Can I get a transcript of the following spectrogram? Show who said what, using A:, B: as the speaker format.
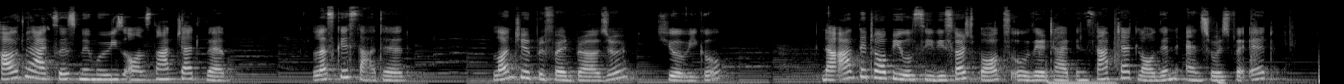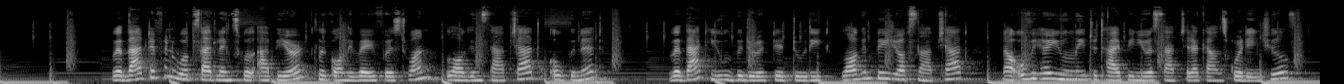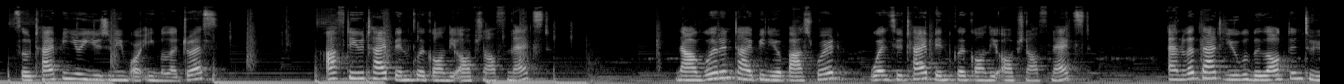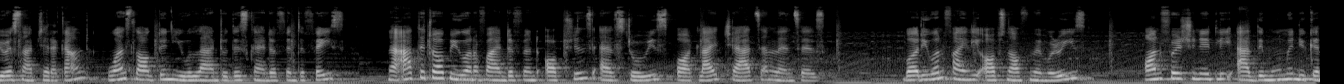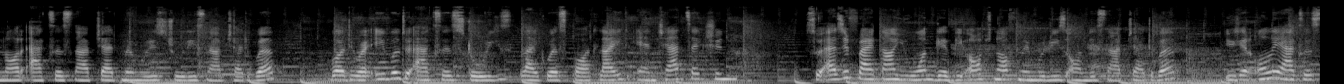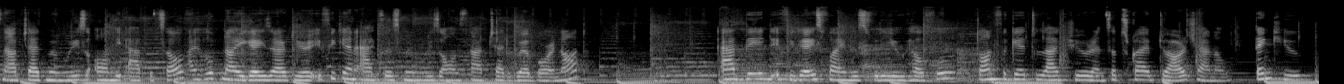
A: How to access memories on Snapchat web. Let's get started. Launch your preferred browser. Here we go. Now at the top you will see the search box. Over there type in Snapchat login and search for it. With that different website links will appear. Click on the very first one, login Snapchat, open it. With that you will be directed to the login page of Snapchat. Now over here you will need to type in your Snapchat account's credentials. So type in your username or email address. After you type in, click on the option of next. Now go ahead and type in your password. Once you type in, click on the option of next. And with that, you will be logged into your Snapchat account. Once logged in, you will land to this kind of interface. Now at the top, you're gonna find different options as stories, spotlight, chats, and lenses. But you won't find the option of memories. Unfortunately, at the moment, you cannot access Snapchat memories through the Snapchat web but you are able to access stories like web spotlight and chat section. So as if right now you won't get the option of memories on the Snapchat web, you can only access Snapchat memories on the app itself. I hope now you guys are clear if you can access memories on Snapchat web or not. At the end, if you guys find this video helpful, don't forget to like, share and subscribe to our channel. Thank you.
